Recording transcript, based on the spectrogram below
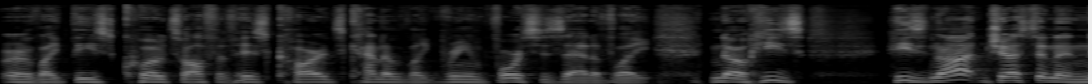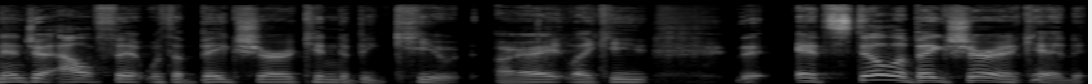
or like these quotes off of his cards kind of like reinforces that of like no he's he's not just in a ninja outfit with a big shuriken to be cute. All right, like he it's still a big shuriken.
